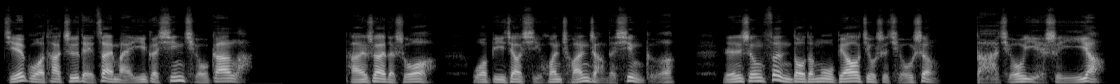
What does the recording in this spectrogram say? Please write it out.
结果他只得再买一个新球杆了。坦率地说。我比较喜欢船长的性格，人生奋斗的目标就是求胜，打球也是一样，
